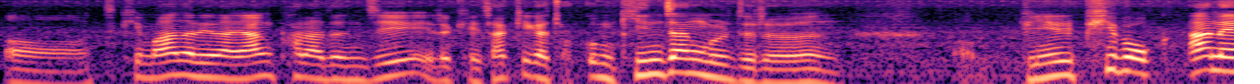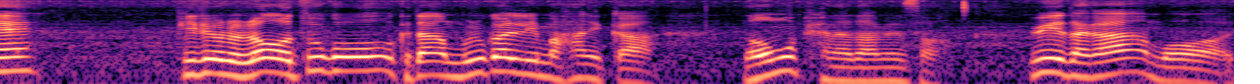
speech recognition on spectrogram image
어, 특히 마늘이나 양파라든지 이렇게 잡기가 조금 긴 작물들은 어, 비닐 피복 안에 비료를 넣어두고 그 다음 물 관리만 하니까 너무 편하다면서. 위에다가 뭐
